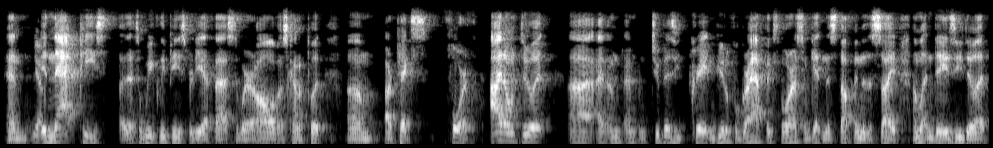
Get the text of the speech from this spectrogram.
And yep. in that piece, uh, that's a weekly piece for DFS where all of us kind of put um, our picks forth. I don't do it. Uh, I, am I'm, I'm too busy creating beautiful graphics for us and getting this stuff into the site. I'm letting Daisy do it.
